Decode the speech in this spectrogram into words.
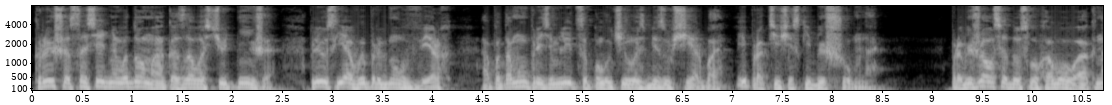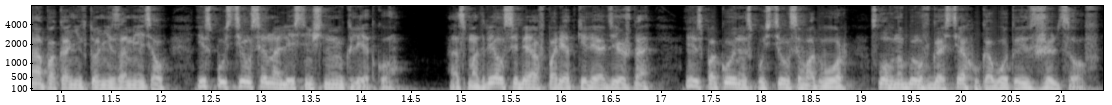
Крыша соседнего дома оказалась чуть ниже, плюс я выпрыгнул вверх, а потому приземлиться получилось без ущерба и практически бесшумно. Пробежался до слухового окна, пока никто не заметил, и спустился на лестничную клетку. Осмотрел себя, в порядке ли одежда, и спокойно спустился во двор, словно был в гостях у кого-то из жильцов.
